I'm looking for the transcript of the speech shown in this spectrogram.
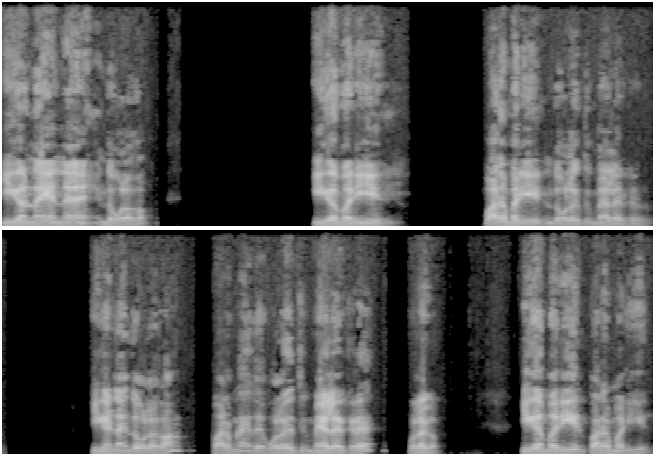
இகம்னா என்ன இந்த உலகம்? இகமறியீர் பரமறியீர் இந்த உலகத்துக்கு மேலே இருக்கிறது. இகன்னா இந்த உலகம் பரம்னா இந்த உலகத்துக்கு மேலே இருக்கிற உலகம். இகமறியீர் பரமறியீர்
